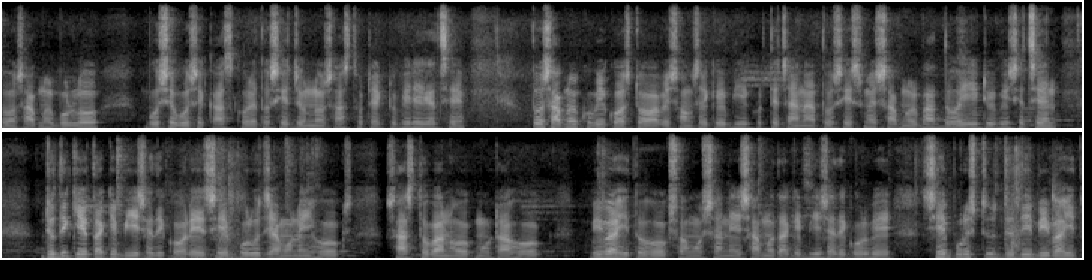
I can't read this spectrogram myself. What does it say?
তো শাবনুর বলল, বসে বসে কাজ করে তো সেজন্য স্বাস্থ্যটা একটু বেড়ে গেছে। তো শাবনুর খুবই কষ্ট, অভাবে সংসারে কেউ বিয়ে করতে চায় না। তো শেষমেশ শাবনুর বাধ্য হয়ে ইউটিউব এসেছেন। যদি কেউ তাকে বিয়ে শাদী করে, সে পুরুষ যেমনই হোক, স্বাস্থ্যবান হোক, মোটা হোক বিবাহিত হোক, সমস্যা নেই, সামনে তাকে বিয়ে শাদী করবে। সে পুরুষটি যদি বিবাহিত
